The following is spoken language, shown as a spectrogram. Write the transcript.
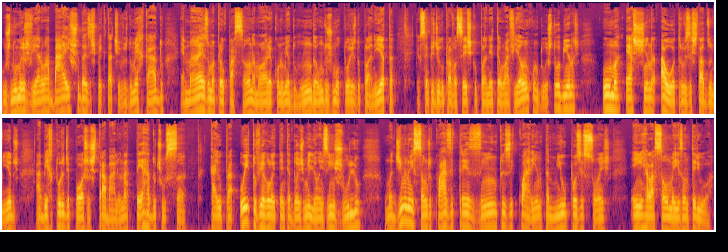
os números vieram abaixo das expectativas do mercado. É mais uma preocupação na maior economia do mundo, é um dos motores do planeta. Eu sempre digo para vocês que o planeta é um avião com duas turbinas. Uma é a China, a outra os Estados Unidos. A abertura de postos de trabalho na terra do Tio Sam caiu para 8,82 milhões em julho, uma diminuição de quase 340 mil posições em relação ao mês anterior.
